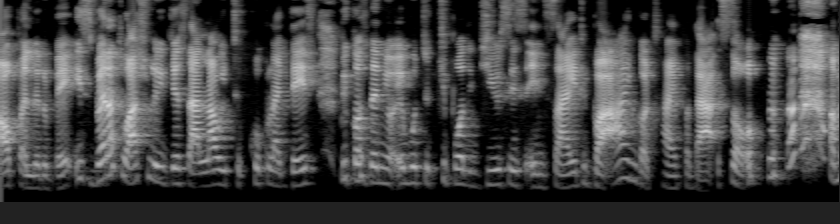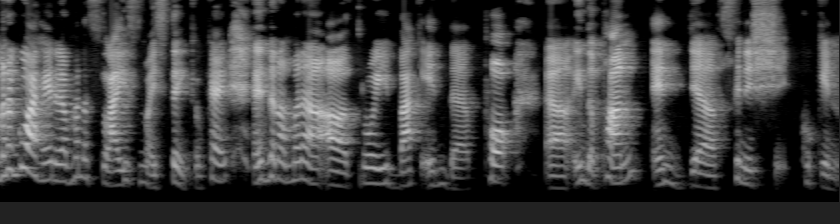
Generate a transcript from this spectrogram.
up a little bit. It's better to actually just allow it to cook like this because then you're able to keep all the juices inside. But I ain't got time for that, so I'm gonna go ahead and I'm gonna slice my steak, okay? And then I'm gonna uh, throw it back in the pot, uh, in the pan, and uh, finish cooking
